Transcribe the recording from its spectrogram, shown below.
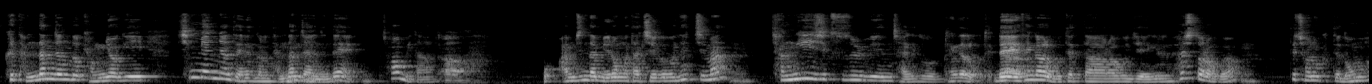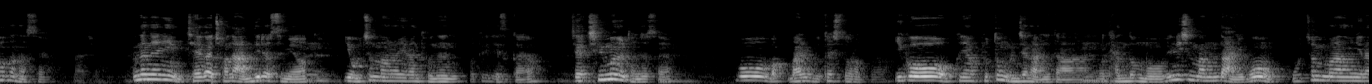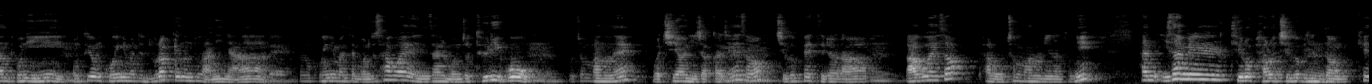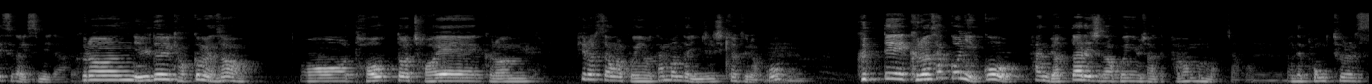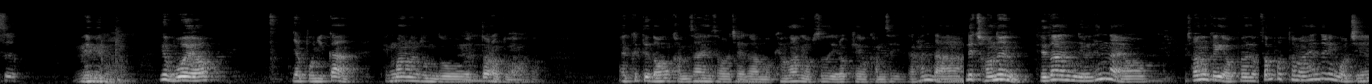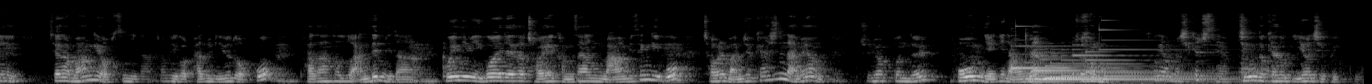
그 담당자도 경력이 십몇 년 되는 그런 담당자였는데 처음이다. 아, 뭐 암진단 이런 거다 지급은 했지만 음. 장기 이식 수술비는 자기도 생각을 못했다. 네 생각을 못했다라고 이제 얘기를 하시더라고요. 음. 근데 저는 그때 너무 화가 났어요. 맞아. 담당자님 제가 전화 안 드렸으면 음. 이 5천만 원이란 돈은 어떻게 됐을까요? 제가 질문을 던졌어요. 뭐 막 말을 못 하시더라고요. 이거 그냥 보통 문제가 아니다. 음. 뭐 단돈 뭐 1, 20만 원도 아니고 5천만 원이란 돈이 음. 어떻게 보면 고객님한테 누락되는 돈 아니냐. 네. 저는 고객님한테 먼저 사과의 인사를 먼저 드리고 음. 5천만 원에 뭐 지연 이자까지 해서 음. 지급해 드려라. 음. 라고 해서 바로 5천만 원이라는 돈이 한 2, 3일 뒤로 바로 지급이 됐던 케이스가 있습니다. 음. 네. 그런 일들 겪으면서 어, 더욱더 저의 그런 필요성을 고객님한테 한 번 더 인지를 시켜 드렸고 음. 그때 그런 사건이 있고 한 몇 달이 지나 고객님이 저한테 밥 한 번 먹자고 음. 근데 봉투를 쓱 음. 내밀어요. 이게 뭐예요? 보니까 100만 원 정도였더라고요. 아니, 그때 너무 감사해서 제가 뭐 경황이 없어서 이렇게 감사 인사를 한다. 근데 저는 대단한 일을 했나요? 저는 그게 옆에서 서포트만 해드린 거지 제가 뭐 한 게 없습니다. 저는 이걸 받을 이유도 없고 음. 받아서도 안 됩니다. 음. 고객님이 이거에 대해서 저의 감사한 마음이 생기고 음. 저를 만족해 하신다면 주변 분들 보험 얘기 나오면 조성모 소개 한번 시켜주세요. 지금도 계속 이어지고 있고요.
